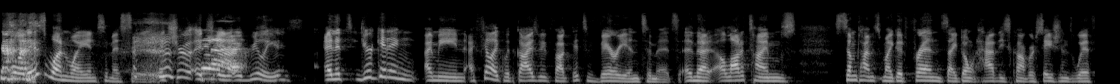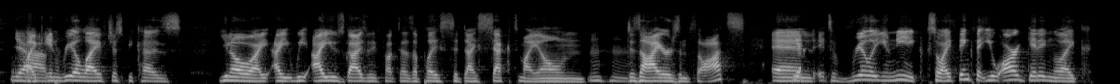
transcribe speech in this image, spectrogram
well, it is one way intimacy. It's true. It, yeah. it, it really is. And it's, you're getting, I mean, I feel like with guys we fucked, it's very intimate. And that a lot of times, sometimes my good friends, I don't have these conversations with yeah. like in real life just because you know, I I we I use guys we fucked as a place to dissect my own mm-hmm. desires and thoughts, and yeah. it's really unique. So I think that you are getting like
